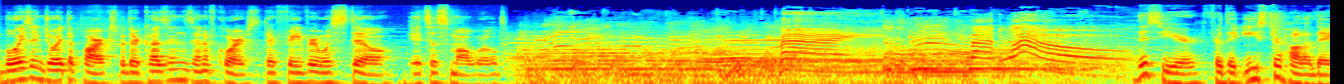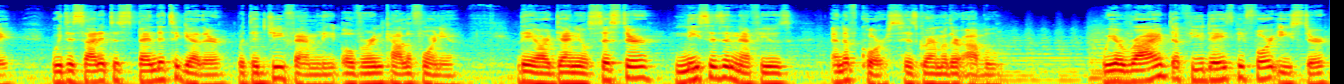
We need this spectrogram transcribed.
Boys enjoyed the parks with their cousins, and of course, their favorite was still It's a Small World. This year, for the Easter holiday, we decided to spend it together with the G family over in California. They are Daniel's sister, nieces and nephews, and of course, his grandmother Abu. We arrived a few days before Easter,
